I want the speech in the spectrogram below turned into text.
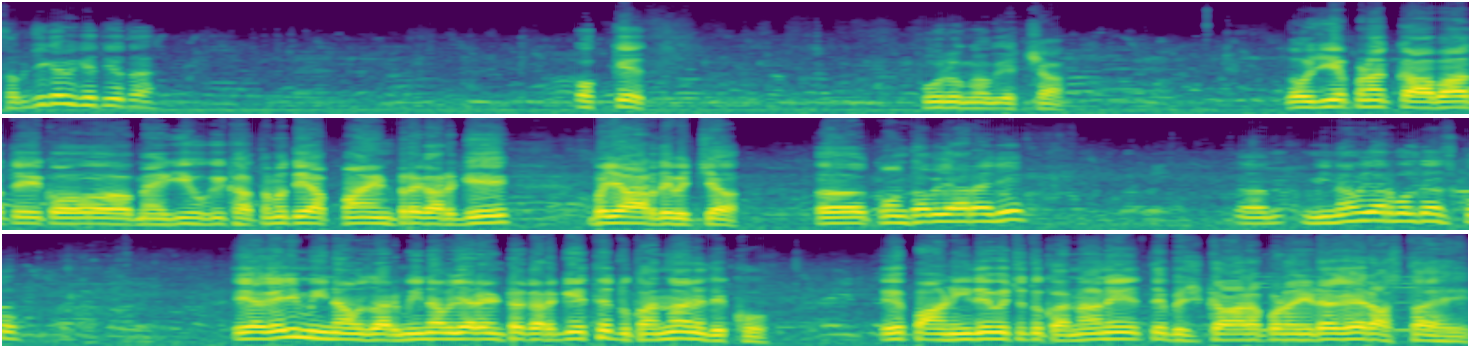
ਸਬਜ਼ੀ का भी खेती होता है ओके ਵੀ, ਅੱਛਾ। ਲਓ ਜੀ, ਆਪਣਾ ਕਾਵਾ ਤੇ ਮੈਗੀ ਹੋ ਗਈ ਖਤਮ ਤੇ ਆਪਾਂ ਐਂਟਰ ਕਰ ਗਏ ਬਾਜ਼ਾਰ ਦੇ ਵਿੱਚ। ਅ, ਕੌਣ ਸਾ ਬਾਜ਼ਾਰ ਹੈ ਜੀ? ਅ, ਮੀਨਾ ਬਾਜ਼ਾਰ ਬੋਲਦੇ ਆ ਇਸਕੋ? ਇਹ ਹੈਗਾ ਜੀ ਮੀਨਾ ਬਾਜ਼ਾਰ। ਮੀਨਾ ਬਾਜ਼ਾਰ ਐਂਟਰ ਕਰਕੇ ਇੱਥੇ ਦੁਕਾਨਾਂ ਨੇ ਦੇਖੋ। ਇਹ ਪਾਣੀ ਦੇ ਵਿੱਚ ਦੁਕਾਨਾਂ ਨੇ ਤੇ ਵਿਚਕਾਰ ਆਪਣਾ ਜਿਹੜਾ ਹੈ ਰਸਤਾ ਇਹ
